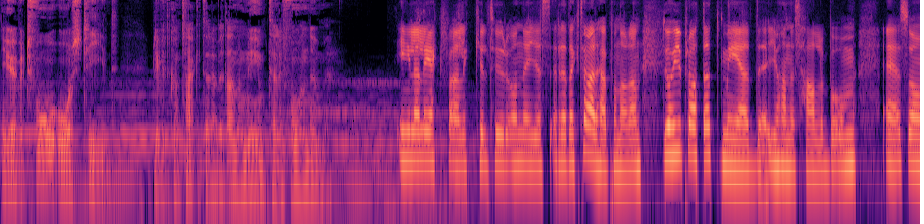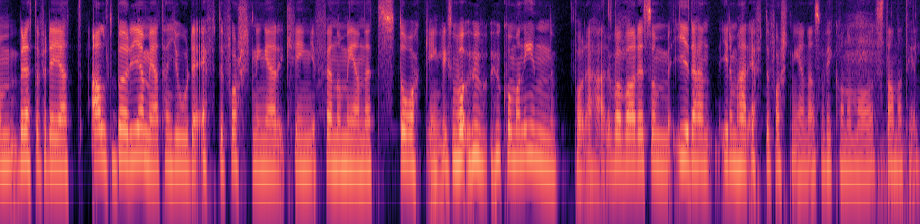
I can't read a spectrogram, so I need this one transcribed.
i över två års tid blivit kontaktad av ett anonymt telefonnummer. Ingela Lekvall, kultur och nöjesredaktör här på Norran. Du har ju pratat med Johannes Hallbom, eh, som berättar för dig att allt börjar med att han gjorde efterforskningar kring fenomenet stalking. Liksom, vad, hur, hur kom han in på det här? Vad var det som i, den, i de här efterforskningarna som fick honom att stanna till?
